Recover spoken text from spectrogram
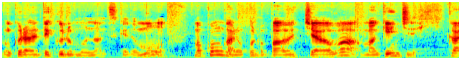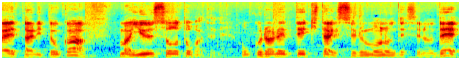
送られてくるものなんですけども、まあ、今回のこのバウチャーは、まあ、現地で引き換えたりとか、まあ、郵送とかでね送られてきたりするものですので、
